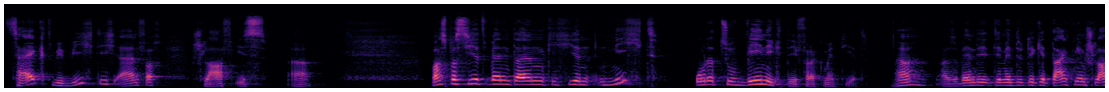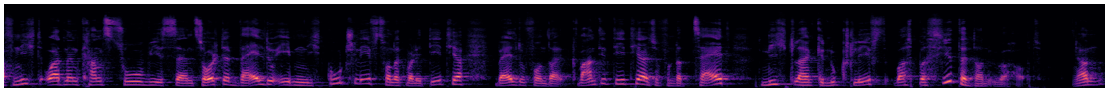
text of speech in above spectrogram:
zeigt, wie wichtig einfach Schlaf ist. Ja. Was passiert, wenn dein Gehirn nicht oder zu wenig defragmentiert? Ja, also wenn, die, wenn, du die Gedanken im Schlaf nicht ordnen kannst, so wie es sein sollte, weil du eben nicht gut schläfst von der Qualität her, weil du von der Quantität her, also von der Zeit, nicht lang genug schläfst, was passiert denn dann überhaupt? Ja,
